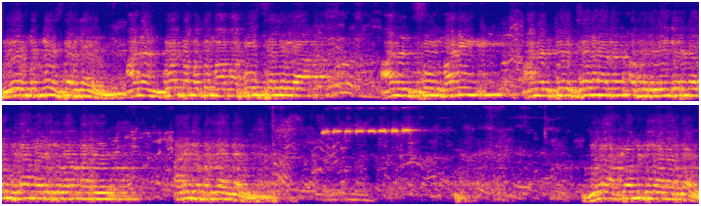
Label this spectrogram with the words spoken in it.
இவர் முக்கியஸ்தர்கள் அண்ணன் கோட்டமுத்து மாமா பி. செல்லையா அண்ணன் சி. மணி அண்ணன் கே. ஜெகநாதன் அவர்கள் எங்கிருந்தாலும் விழாமேடைக்கு வருமாறு அழைக்கப்படுவார்கள். விழா கமிட்டியாளர்கள்.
